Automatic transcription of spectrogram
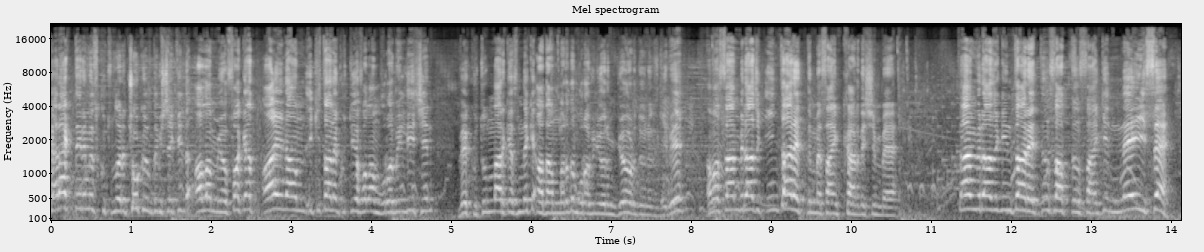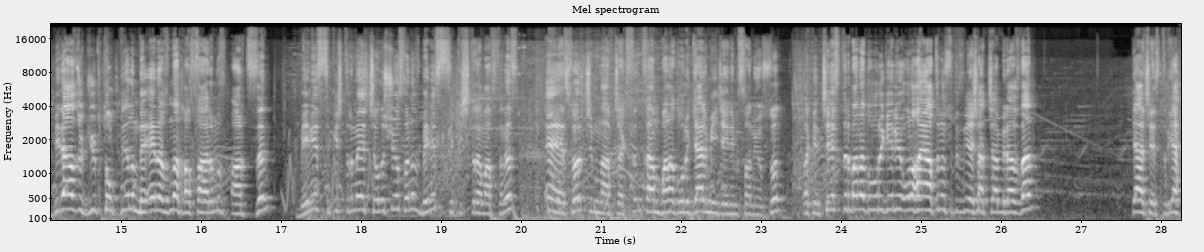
Karakterimiz kutuları çok hızlı bir şekilde alamıyor fakat aynı anda 2 tane kutuya falan vurabildiği için ve kutunun arkasındaki adamları da vurabiliyorum gördüğünüz gibi. Ama sen birazcık intihar ettin be sanki kardeşim be. Sen birazcık intihar ettin sattın sanki. Neyse. Birazcık yük toplayalım da en azından hasarımız artsın. Beni sıkıştırmaya çalışıyorsanız beni sıkıştıramazsınız. Eee Search'im ne yapacaksın? Sen bana doğru gelmeyeceğini mi sanıyorsun? Bakın Chester bana doğru geliyor. Ona hayatının sürprizini yaşatacağım birazdan. Gel Chester gel.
